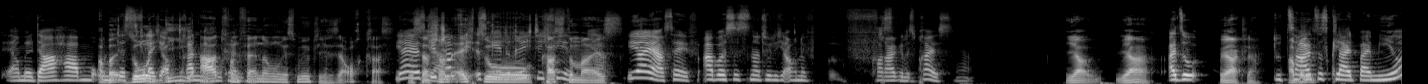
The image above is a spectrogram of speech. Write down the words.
Ärmel da haben und Aber das so vielleicht auch die dran Art machen von können. Veränderung ist möglich. Das ist ja auch krass. Ja, das es ist ja geht schon schon viel- echt es so geht richtig viel. customized. Ja, ja, safe. Aber es ist natürlich auch eine Frage Kosten. des Preises. Ja, ja, Also ja, klar. du Aber- zahlst das Kleid bei mir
